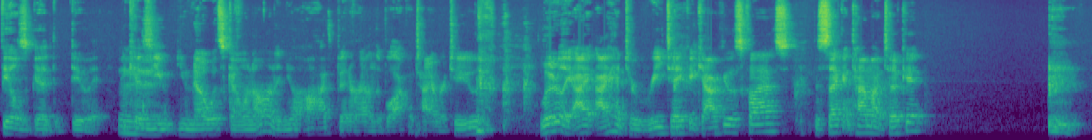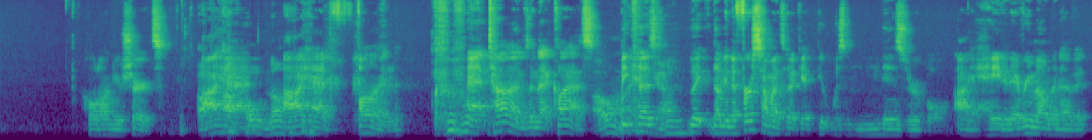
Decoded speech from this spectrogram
feels good to do it because Mhm. you you know what's going on and you're like, oh, I've been around the block a time or two. Literally, I, I had to retake a calculus class. The second time I took it, hold on to your shirts. I had. I had fun at times in that class. Oh my because God. like I mean the first time I took it, it was miserable. I hated every moment of it.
